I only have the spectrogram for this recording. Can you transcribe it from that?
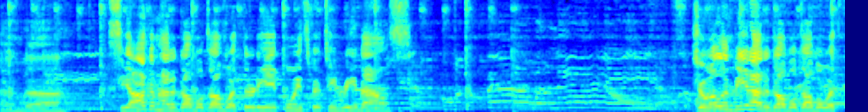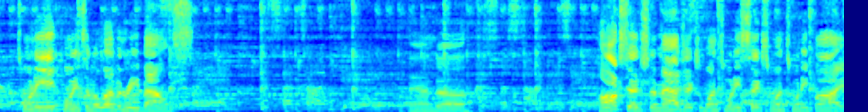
And uh, Siakam had a double-double with 38 points, 15 rebounds. Joel Embiid had a double-double with 28 points and 11 rebounds. And uh, Hawks edged the Magic 126-125.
